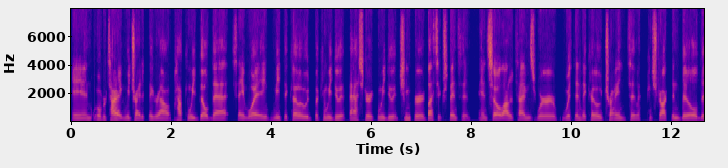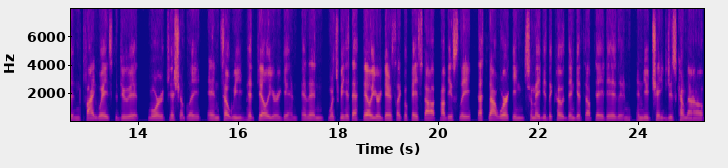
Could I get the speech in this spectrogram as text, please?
And over time, we try to figure out how can we build that same way, meet the code, but can we do it faster? Can we do it cheaper, less expensive? And so a lot of times we're within the code trying to construct and build and find ways to do it more efficiently until we hit failure again. And then once we hit that failure again, it's like, okay, stop. Obviously, that's not working. So maybe the code then gets updated and, and new changes come out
